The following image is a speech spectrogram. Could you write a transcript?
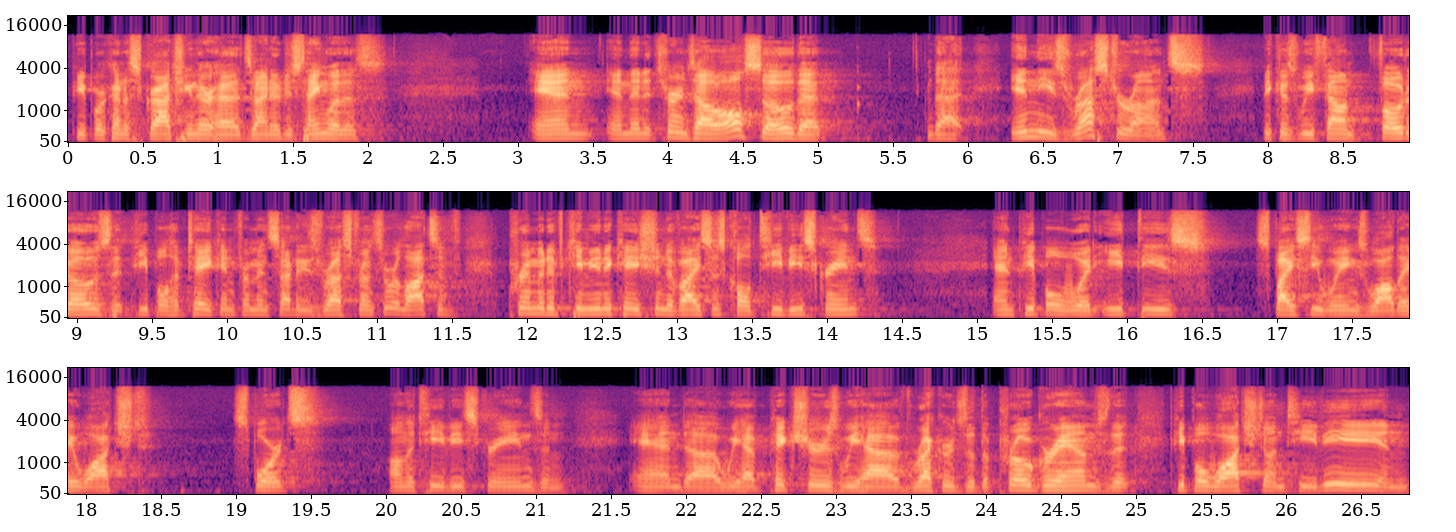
people are kind of scratching their heads. I know, just hang with us. And, and then it turns out also that, that in these restaurants, because we found photos that people have taken from inside of these restaurants, there were lots of primitive communication devices called TV screens. And people would eat these spicy wings while they watched sports on the TV screens. And and uh, we have pictures, we have records of the programs that people watched on TV. And,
